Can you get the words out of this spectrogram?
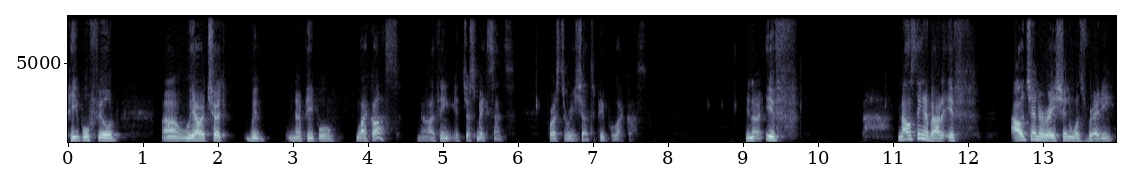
People feel uh, we are a church with you know people like us. You know, I think it just makes sense for us to reach out to people like us. You know, if and I was thinking about it, if our generation was ready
